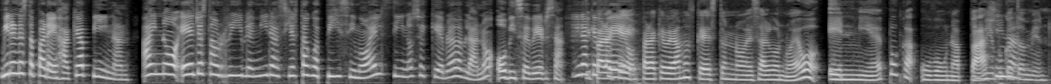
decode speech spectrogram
miren esta pareja, ¿qué opinan? Ay, no, ella está horrible, mira, sí está guapísimo, él sí, no sé qué, bla, bla, bla, ¿no? O viceversa. Mira qué para feo. Que, para que veamos que esto no es algo nuevo, en mi época hubo una página. En mi época también.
